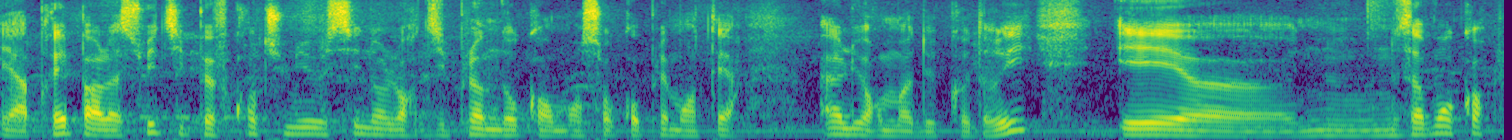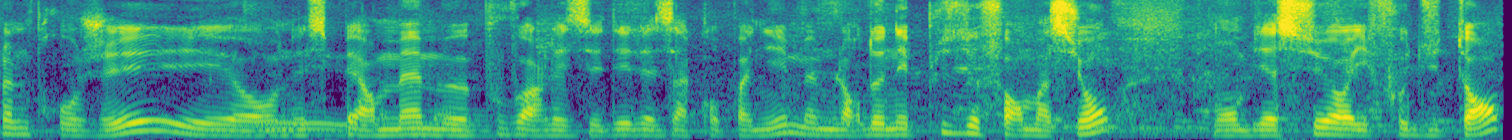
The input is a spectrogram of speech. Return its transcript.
Et après, par la suite, ils peuvent continuer aussi dans leur diplôme, donc en mention complémentaire à l'URMA de Caudry. Et euh, nous, nous, avons encore plein de projets et on espère même pouvoir les aider, les accompagner, même leur donner plus de formation. Bon, bien sûr, il faut du temps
